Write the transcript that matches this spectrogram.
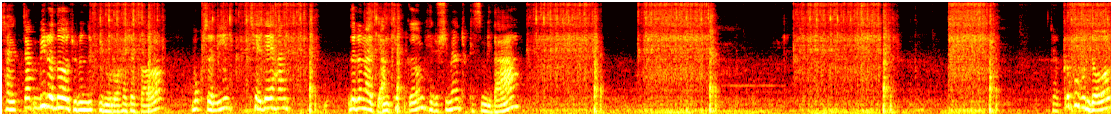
살짝 밀어 넣어주는 느낌으로 하셔서 목선이 최대한 늘어나지 않게끔 해주시면 좋겠습니다. 자, 끝부분도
